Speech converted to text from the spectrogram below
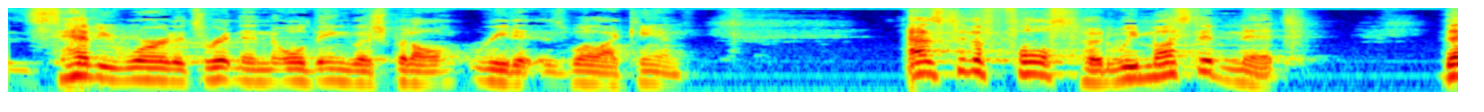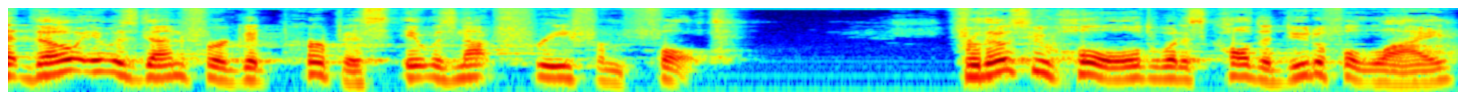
it's a heavy word. It's written in Old English, but I'll read it as well I can. As to the falsehood, we must admit that though it was done for a good purpose, it was not free from fault. For those who hold what is called a dutiful lie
